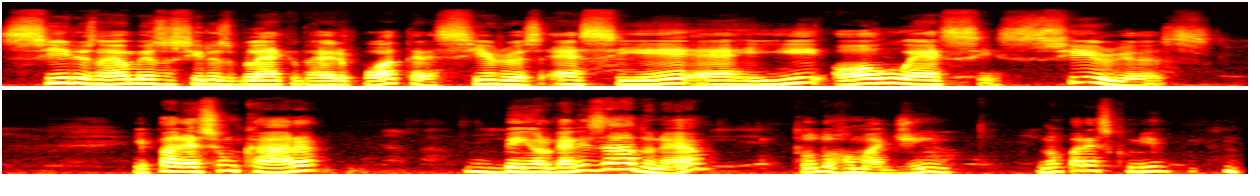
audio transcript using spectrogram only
Sirius não é o mesmo Sirius Black do Harry Potter, é Sirius S-E-R-I-O-U-S. Sirius. E parece um cara bem organizado, né? Todo arrumadinho. Não parece comigo.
